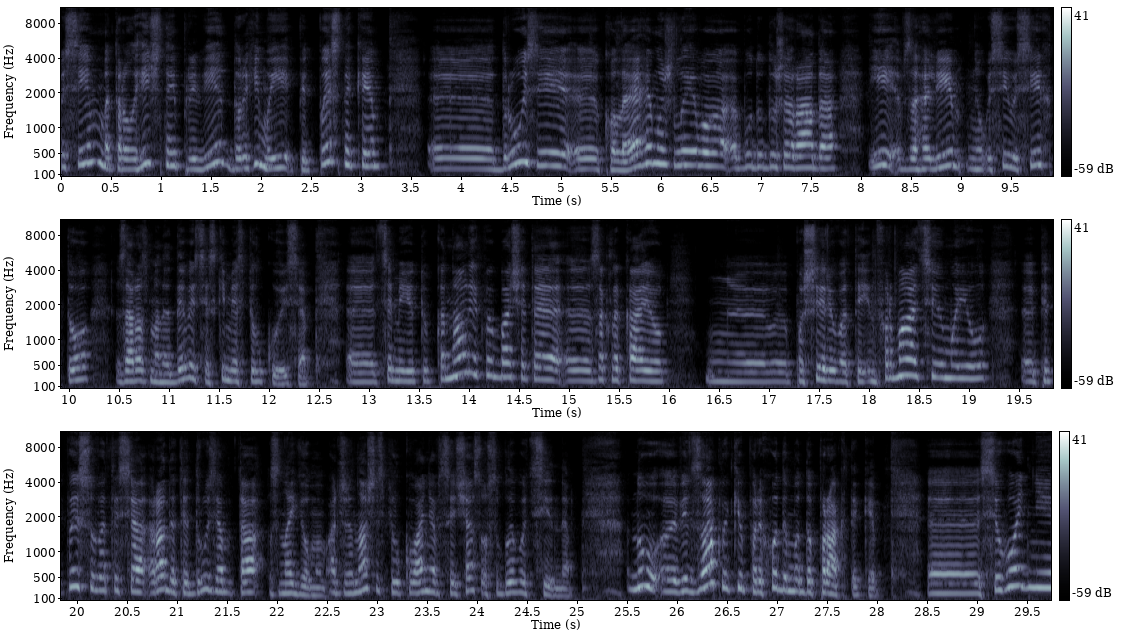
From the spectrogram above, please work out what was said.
Усім метрологічний привіт, дорогі мої підписники, е, друзі, е, колеги, можливо, буду дуже рада. І взагалі усі, усі, хто зараз мене дивиться, з ким я спілкуюся. Е, Це мій YouTube канал, як ви бачите, закликаю. Е, Поширювати інформацію мою, е, підписуватися, радити друзям та знайомим, адже наше спілкування в цей час особливо цінне. Ну, е, від закликів переходимо до практики. Сьогодні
